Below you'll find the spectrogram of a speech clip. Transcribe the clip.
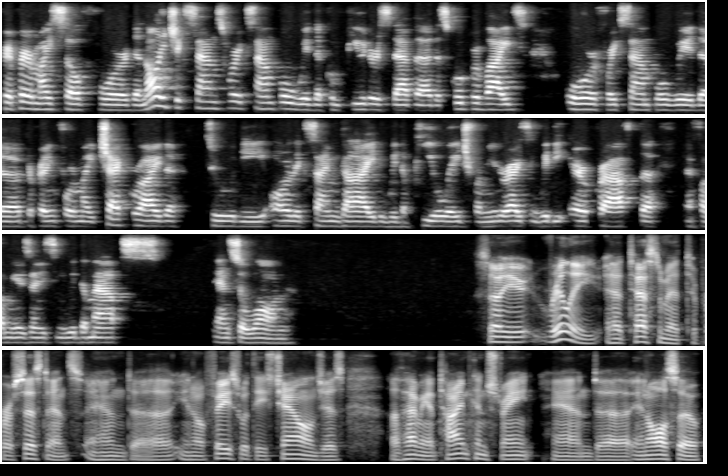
prepare myself for the knowledge exams, for example, with the computers that uh, the school provides, or for example, with uh, preparing for my check ride to the oral exam guide with the POH, familiarizing with the aircraft, uh, familiarizing with the maps, and so on. So you're really a testament to persistence and, uh, you know, faced with these challenges of having a time constraint and uh, and also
